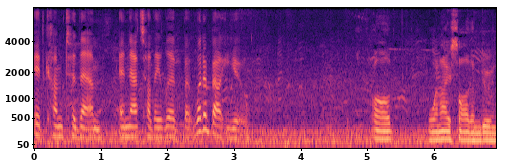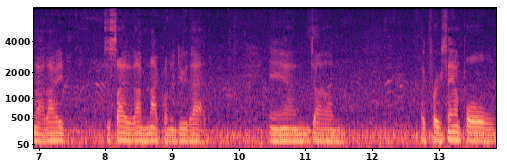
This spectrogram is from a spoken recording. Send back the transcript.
it come to them and that's how they lived. But what about you? Well, when I saw them doing that, I decided I'm not going to do that. And um, like for example,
